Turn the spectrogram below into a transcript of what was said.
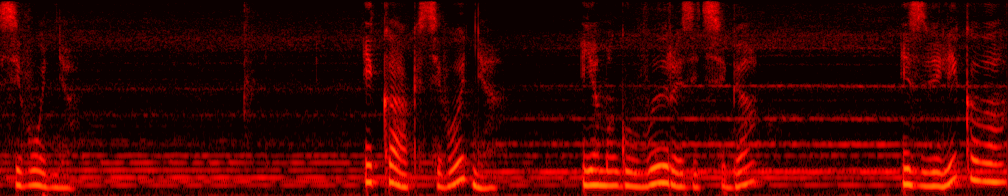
сегодня? И как сегодня я могу выразить себя из великого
